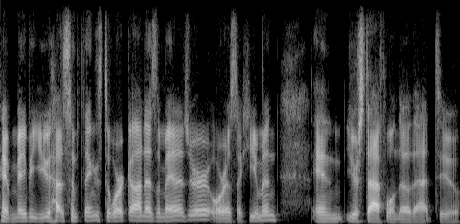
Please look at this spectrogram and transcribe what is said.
maybe you have some things to work on as a manager or as a human, and your staff will know that too.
